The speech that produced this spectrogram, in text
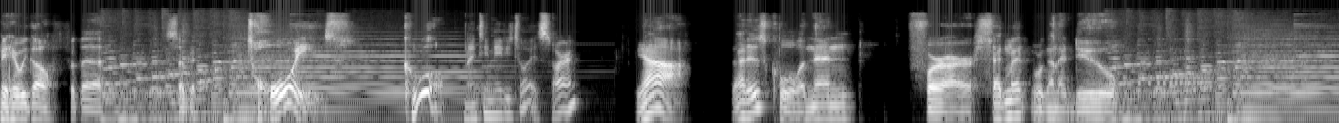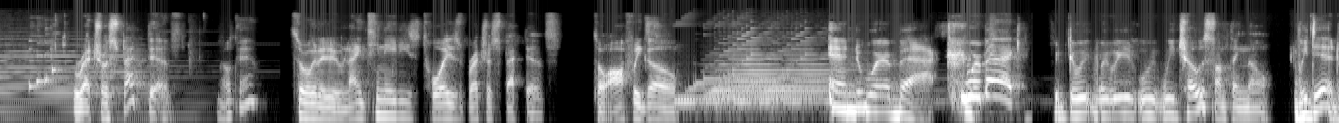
Okay, here we go for the subject. Toys. Cool. 1980 toys. All right. Yeah, that is cool. And then for our segment, we're gonna do retrospective. Okay. So we're gonna do 1980s toys retrospective. So off we go. And we're back. We're back. Do we we we, we chose something though? We did,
